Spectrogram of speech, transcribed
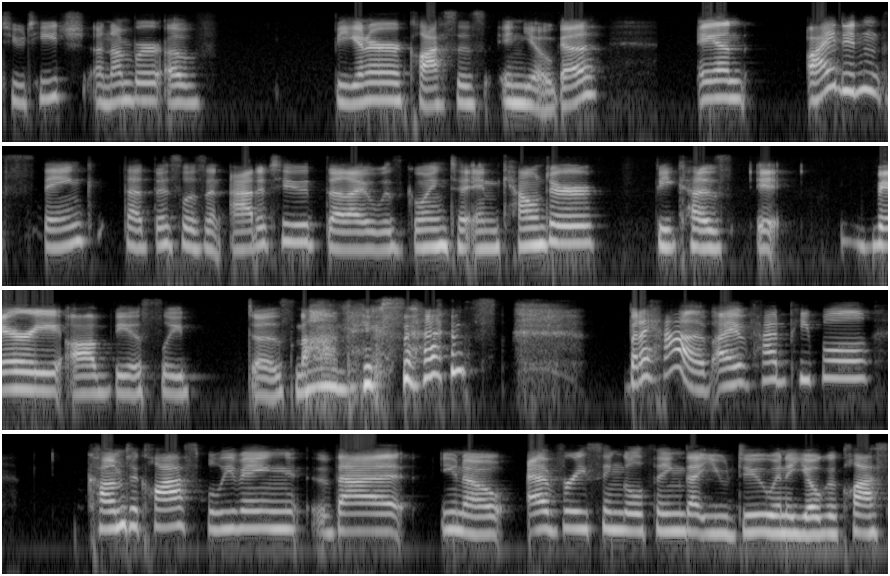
to teach a number of beginner classes in yoga, and I didn't think that this was an attitude that I was going to encounter because it very obviously does not make sense. but I have. I've had people come to class believing that, you know, every single thing that you do in a yoga class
